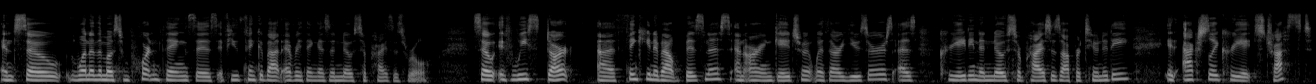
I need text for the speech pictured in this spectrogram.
And so one of the most important things is if you think about everything as a no surprises rule. So if we start uh, thinking about business and our engagement with our users as creating a no surprises opportunity, it actually creates trust.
